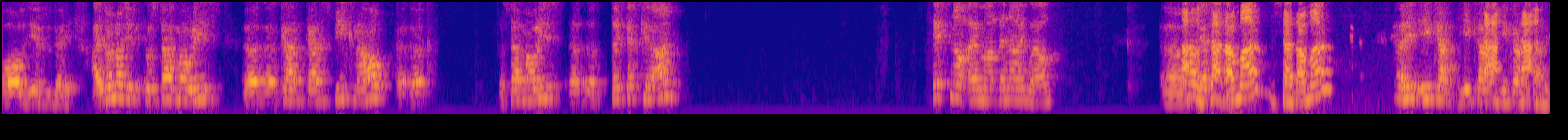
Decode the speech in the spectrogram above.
all here today. I don't know if Ustad Maurice uh, uh, can can speak now. Uh, uh, Ustad Maurice, uh, uh, تقدر تحكي الآن؟ If not Omar, then I will. آه yes, أستاذ عمر أستاذ عمر he, he can, he can, he can. Sorry.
